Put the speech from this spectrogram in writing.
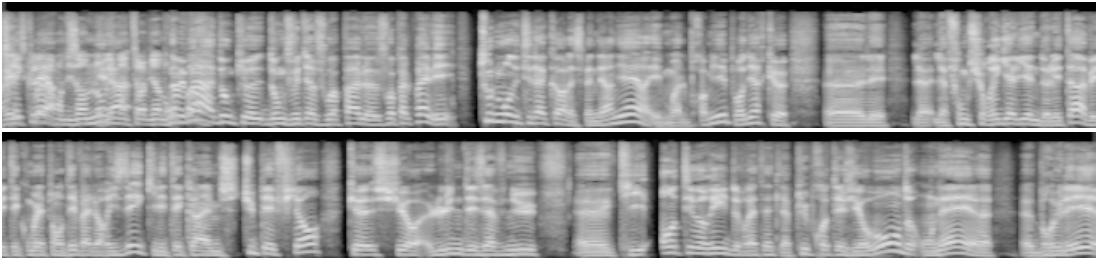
très clair en disant non, ils n'interviendront pas. Mais voilà, donc euh, donc je veux dire, je vois pas le je vois pas le problème. Et tout le monde était d'accord la semaine dernière, et moi le premier, pour dire que euh, les, la, la, fonction régalienne de l'État avait été complètement dévalorisée, qu'il était quand même stupéfiant que sur l'une des avenues qui, en théorie, devrait être la plus protégée au monde, on ait brûlé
